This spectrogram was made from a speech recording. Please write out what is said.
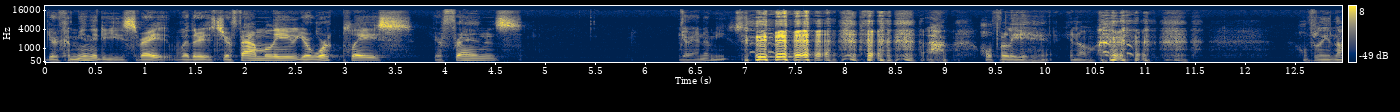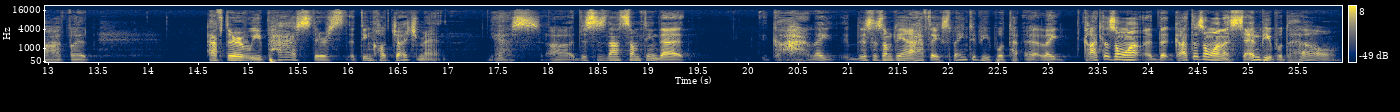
your communities right whether it's your family your workplace your friends your enemies hopefully you know Hopefully not. But after we pass, there's a thing called judgment. Yes, uh, this is not something that God, like this is something I have to explain to people. Uh, like God doesn't want God doesn't want to send people to hell.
